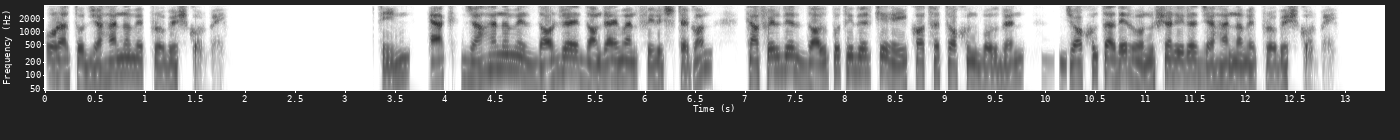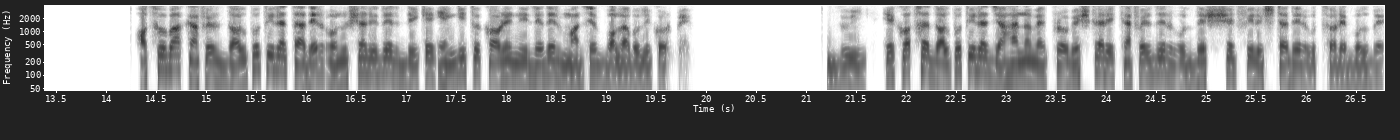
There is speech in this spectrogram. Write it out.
ওরা তো জাহান্নামে প্রবেশ করবে। তিন, এক জাহানামের দরজায় দণ্ডায়মান ফিরিস্টেগণ কাফেরদের দলপতিদেরকে এই কথা তখন বলবেন, যখন তাদের অনুসারীরা জাহান্নামে প্রবেশ করবে। অথবা কাফের দলপতিরা তাদের অনুসারীদের দিকে ইঙ্গিত করে নিজেদের মাঝে বলাবলি করবে। দুই, এ কথা দলপতিরা জাহান্নামে প্রবেশকারী কাফেরদের উদ্দেশ্যে ফিরিস্তাদের উত্তরে বলবে।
